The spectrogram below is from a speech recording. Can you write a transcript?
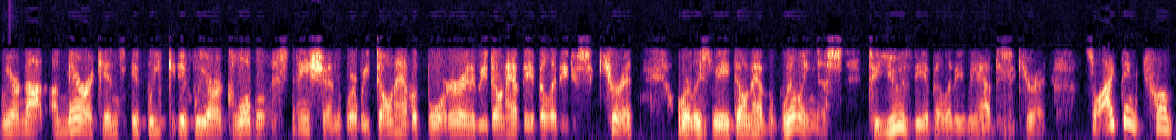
we are not Americans if we if we are a globalist nation where we don't have a border and we don't have the ability to secure it, or at least we don't have the willingness to use the ability we have to secure it. So I think Trump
